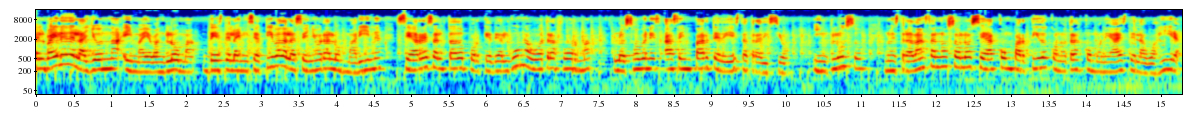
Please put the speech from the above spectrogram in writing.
El baile de la Yonna e Imayabangloma, desde la iniciativa de la señora Luz Marina, se ha resaltado porque de alguna u otra forma los jóvenes hacen parte de esta tradición. Incluso nuestra danza no solo se ha compartido con otras comunidades de La Guajira,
